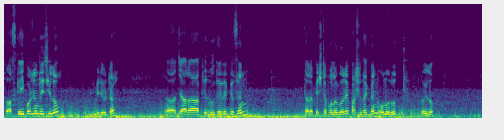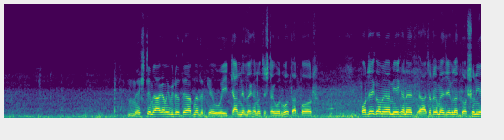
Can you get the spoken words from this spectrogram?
তো আজকে এই পর্যন্তই ছিল ভিডিওটা। যারা ফেসবুক থেকে দেখতেছেন, তারা পেজটা ফলো করে পাশে থাকবেন। অনুরোধ রইল। নেক্সট টাইমে আগামী ভিডিওতে আপনাদেরকে ওই টার্নেল দেখানোর চেষ্টা করব। তারপর পর্যায়ক্রমে আমি এখানে চট্টগ্রামে যেগুলো দর্শনীয়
